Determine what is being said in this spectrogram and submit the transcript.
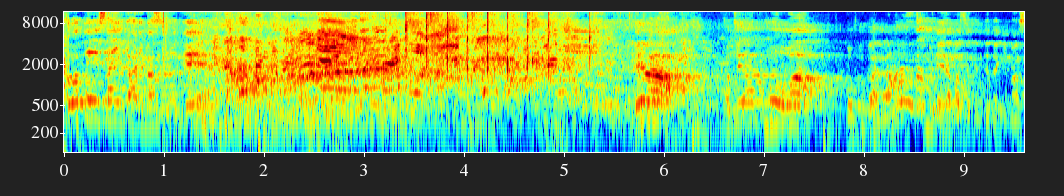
プロテインサインがありますので。ではこちらの方は僕がランダムに選ばせていただきます。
